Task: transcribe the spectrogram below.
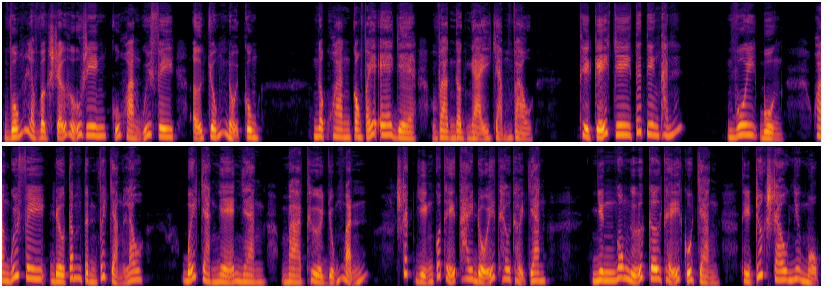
vốn là vật sở hữu riêng của hoàng quý phi ở chốn nội cung. Ngọc hoàng còn phải e dè và ngần ngại chạm vào. Thì kể chi tới tiên thánh. Vui, buồn, Hoàng Quý Phi đều tâm tình với chàng lâu, bởi chàng nhẹ nhàng mà thừa dũng mãnh, sắc diện có thể thay đổi theo thời gian, nhưng ngôn ngữ cơ thể của chàng thì trước sau như một,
